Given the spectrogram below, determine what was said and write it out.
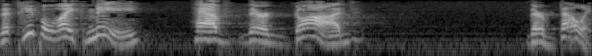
that people like me have their God, their belly.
